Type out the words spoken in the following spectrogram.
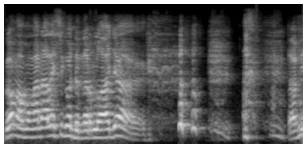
gue ngomong analisis, gue denger lu aja. Tapi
